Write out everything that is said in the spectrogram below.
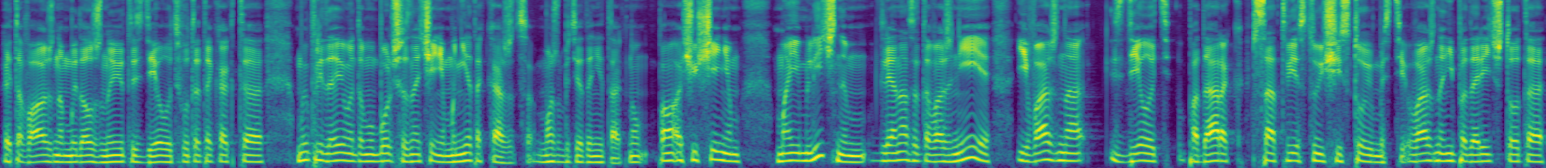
это важно, мы должны это сделать. Вот это как-то... Мы придаем этому больше значения. Мне так кажется. Может быть, это не так. Но по ощущениям моим личным, для нас это важнее и важно сделать подарок соответствующей стоимости. Важно не подарить что-то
